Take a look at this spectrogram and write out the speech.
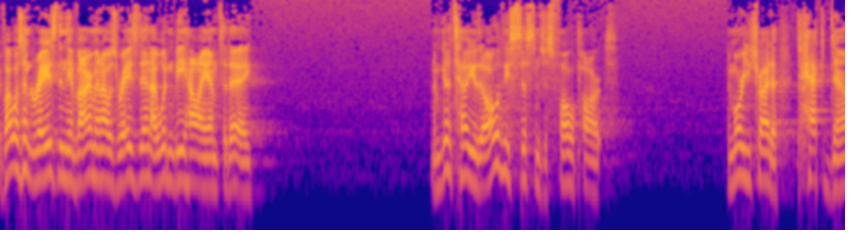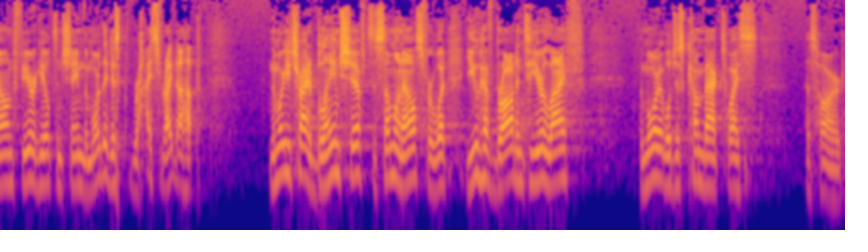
If I wasn't raised in the environment I was raised in, I wouldn't be how I am today. And I'm going to tell you that all of these systems just fall apart. The more you try to pack down fear, guilt, and shame, the more they just rise right up. And the more you try to blame shift to someone else for what you have brought into your life, the more it will just come back twice as hard.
